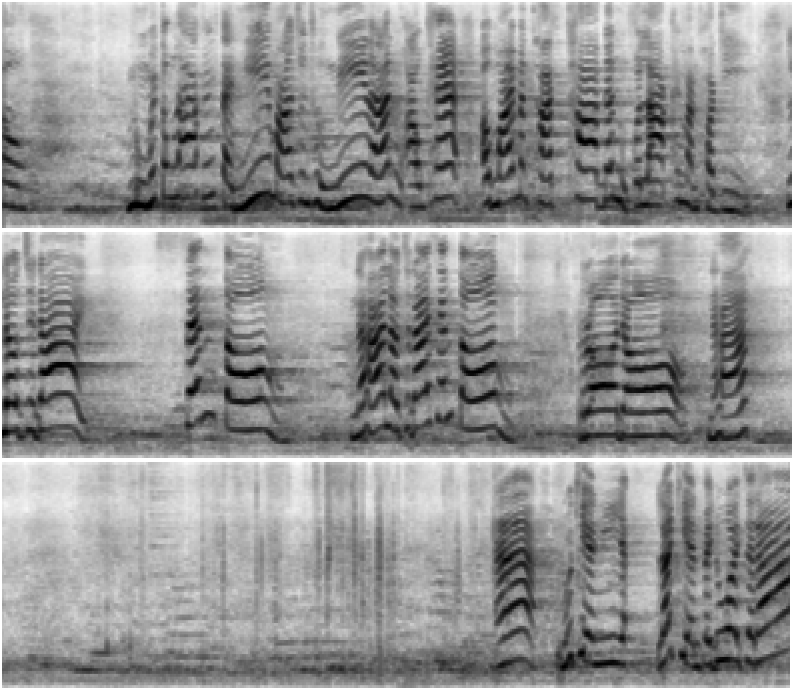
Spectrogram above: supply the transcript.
ตรง หนูไม่ต้องลากตั้งแต่นี่มาจนถึงนี่นะ หนูเอาแค่เอาไม้บรรทัดทาบแล้วหนูก็ลากให้มันพอดี เราจะได้เส้นตรงนะคะ เราจะได้เส้นตรงรอดอนะคะอ่าหนูเขียนนี้และเขียนไปด้วยจะได้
